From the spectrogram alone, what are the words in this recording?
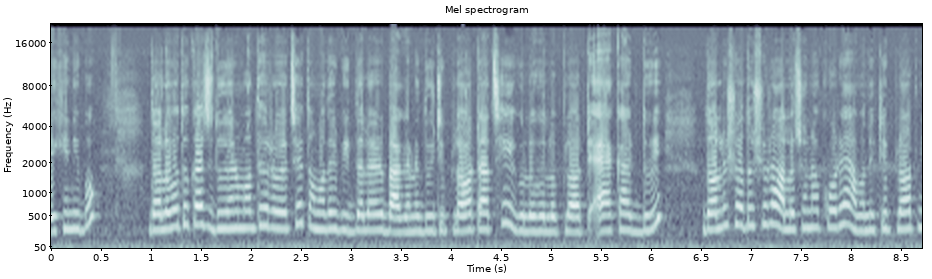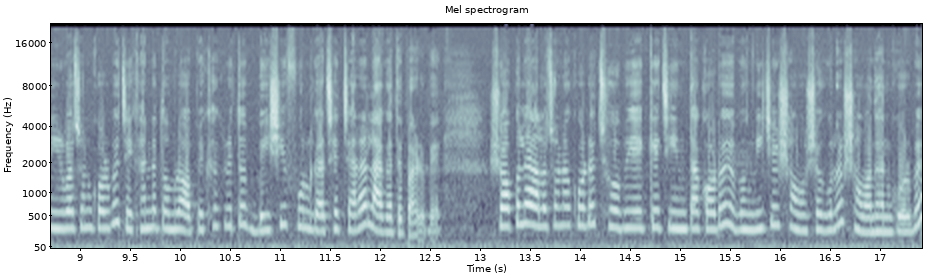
দেখে নিব। দলগত কাজ দুইয়ের মধ্যে রয়েছে তোমাদের বিদ্যালয়ের বাগানে দুইটি প্লট আছে, এগুলো হলো প্লট এক আর দুই। দলের সদস্যরা আলোচনা করে এমন একটি প্লট নির্বাচন করবে, যেখানে তোমরা অপেক্ষাকৃত বেশি ফুল গাছের চারা লাগাতে পারবে। সকলে আলোচনা করে ছবি এঁকে চিন্তা করো এবং নিচের সমস্যাগুলোর সমাধান করবে।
